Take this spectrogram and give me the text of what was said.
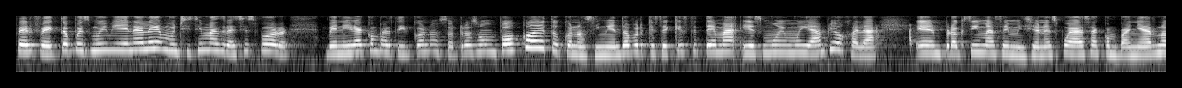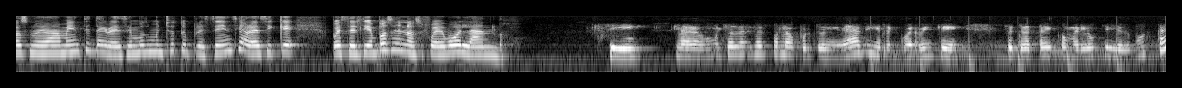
Perfecto, pues muy bien, Ale. Muchísimas gracias por venir a compartir con nosotros un poco de tu conocimiento, porque sé que este tema es muy, muy amplio. Ojalá en próximas emisiones puedas acompañarnos nuevamente. Te agradecemos mucho tu presencia. Ahora sí que, pues el tiempo se nos fue volando. Sí, claro. Muchas gracias por la oportunidad y recuerden que se trata de comer lo que les gusta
